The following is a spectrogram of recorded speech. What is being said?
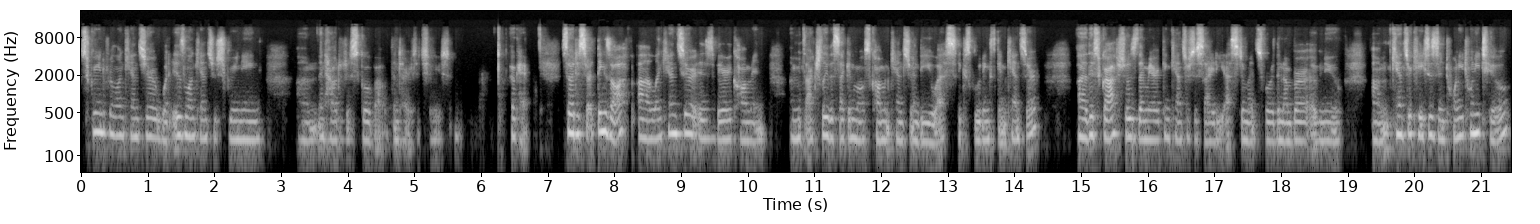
screened for lung cancer, what is lung cancer screening, um, and how to just go about the entire situation. Okay, so to start things off, uh, lung cancer is very common. Um, it's actually the second most common cancer in the US, excluding skin cancer. Uh, this graph shows the American Cancer Society estimates for the number of new um, cancer cases in 2022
